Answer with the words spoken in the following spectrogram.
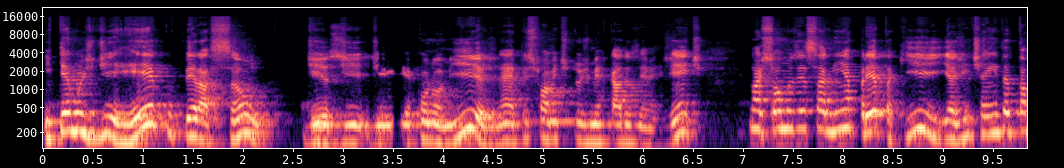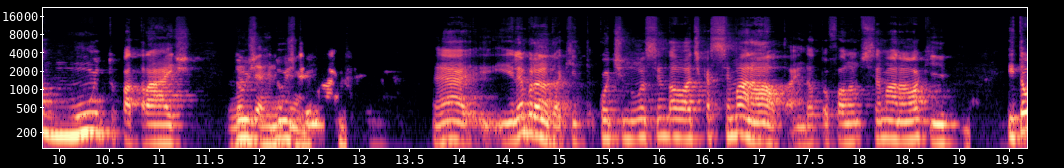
Em termos de recuperação de, de, de, economias, né, principalmente dos mercados emergentes, nós somos essa linha preta aqui e a gente ainda está muito para trás dos, dos demais. É, e lembrando, aqui continua sendo a ótica semanal, tá? ainda estou falando semanal aqui. Então,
